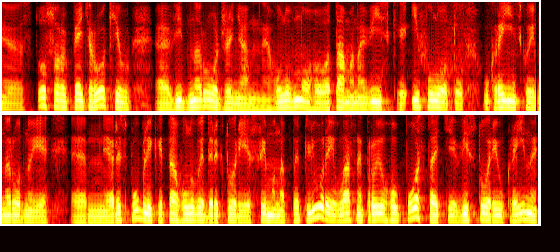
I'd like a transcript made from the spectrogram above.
е, 145 років е, від народження головного отамана військ і флоту Української Народної е, Республіки та голови директорії Симона Петлюри. І власне про його постать в історії України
